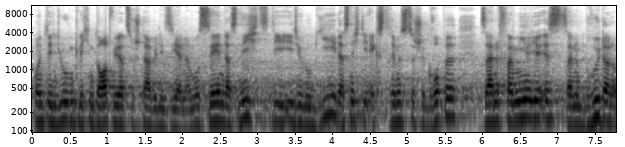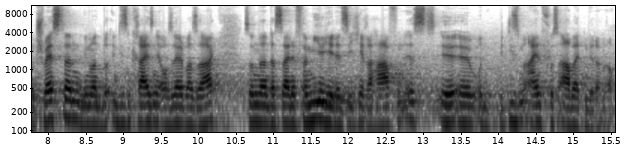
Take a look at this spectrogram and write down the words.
und den Jugendlichen dort wieder zu stabilisieren. Er muss sehen, dass nicht die Ideologie, dass nicht die extremistische Gruppe seine Familie ist, seine Brüder und Schwestern, wie man in diesen Kreisen ja auch selber sagt, sondern dass seine Familie der sichere Hafen ist äh, äh, und mit diesem Einfluss arbeiten wir dann auch.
